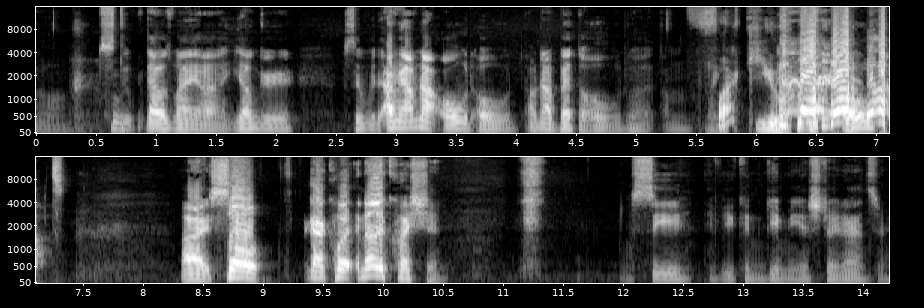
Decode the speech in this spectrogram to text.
we won't. Stu- that was my uh, younger stupid. I mean, I'm not old, old. I'm not Beto old, but I'm like. Fuck you. All right, so I got que- another question. Let's see if you can give me a straight answer.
